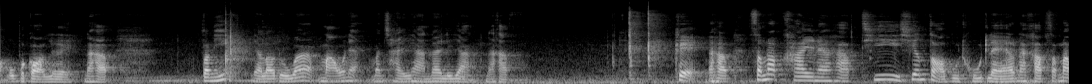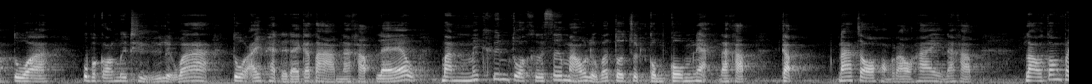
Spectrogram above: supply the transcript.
2 อุปกรณ์เลยนะครับ ตอนนี้เดี๋ยวเราดูว่าเมาส์เนี่ยมันใช้งานได้หรือยังนะครับโอเคนะครับสำหรับใครนะครับที่เชื่อมต่อบลูทูธแล้วนะครับสำหรับตัว อุปกรณ์มือถือหรือว่าตัว iPad ใดๆก็ตามนะครับ แล้วมันไม่ขึ้นตัวเคอร์เซอร์เมาส์หรือว่าตัวจุดกลมๆเนี่ยนะครับกับหน้าจอของเราให้นะครับ เราต้องไป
